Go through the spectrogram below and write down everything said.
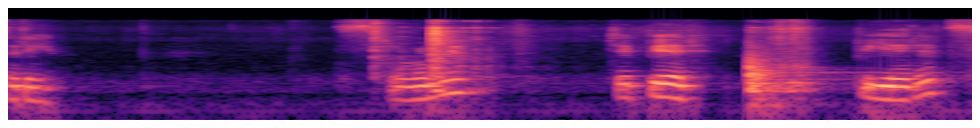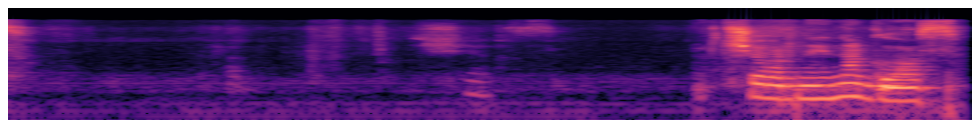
три. Соли. Теперь перец. черный на глаз.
